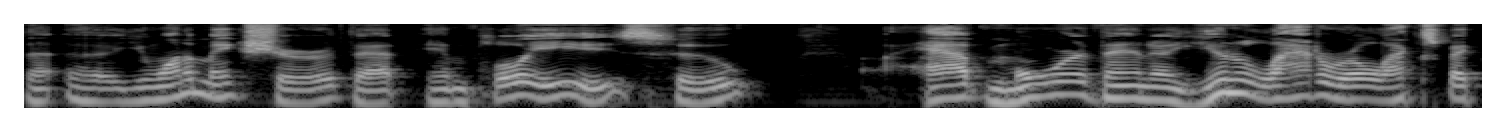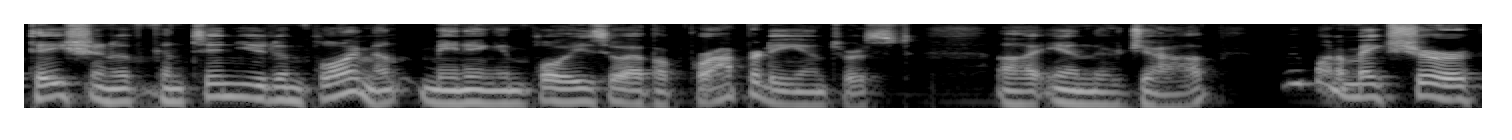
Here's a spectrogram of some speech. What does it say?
that uh, you want to make sure that employees who have more than a unilateral expectation of continued employment, meaning employees who have a property interest uh, in their job, we want to make sure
